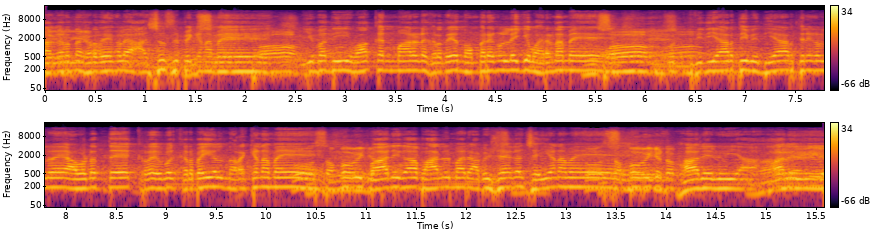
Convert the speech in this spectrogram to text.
തകർന്ന ഹൃദയങ്ങളെ ആശ്വസിപ്പിക്കണമേ. യുവതി യുവാക്കന്മാരുടെ ഹൃദയ നൊമ്പരങ്ങളിലേക്ക് വരണമേ. വിദ്യാർത്ഥി വിദ്യാർത്ഥിനികളുടെ അവിടുത്തെ കൃപ- കൃപയിൽ നിറയ്ക്കണമേ. ബാലിക ബാലന്മാരെ അഭിഷേകം ചെയ്യണമേ. സംഭവിക്കട്ടെ. ഹാലലുയ ഹാലലുയ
